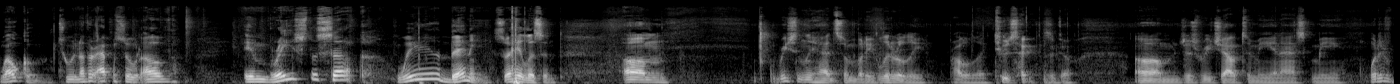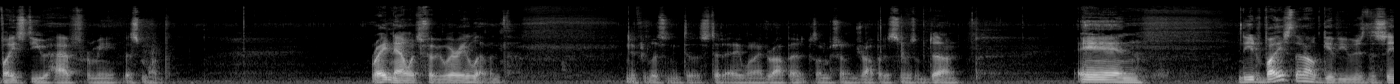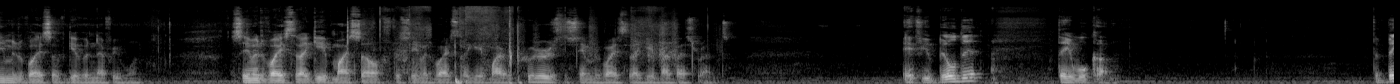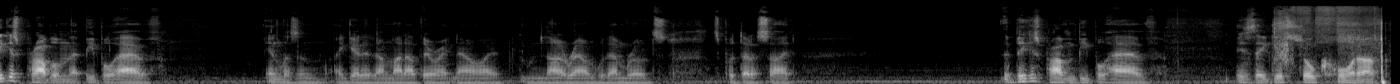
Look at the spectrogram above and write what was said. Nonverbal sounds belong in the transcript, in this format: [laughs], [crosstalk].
Welcome to another episode of Embrace the Suck with Benny. So hey, listen. Um recently had somebody literally probably like 2 [laughs] seconds ago um just reach out to me and ask me, "What advice do you have for me this month?" Right now it's February 11th. If you're listening to this today when I drop it, because I'm just going to drop it as soon as I'm done. And the advice that I'll give you is the same advice I've given everyone same advice that I gave myself, the same advice that I gave my recruiters, the same advice that I gave my best friends. If you build it, they will come. The biggest problem that people have, and listen, I get it, I'm not out there right now, I'm not around with M-Roads, let's put that aside. The biggest problem people have is they get so caught up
